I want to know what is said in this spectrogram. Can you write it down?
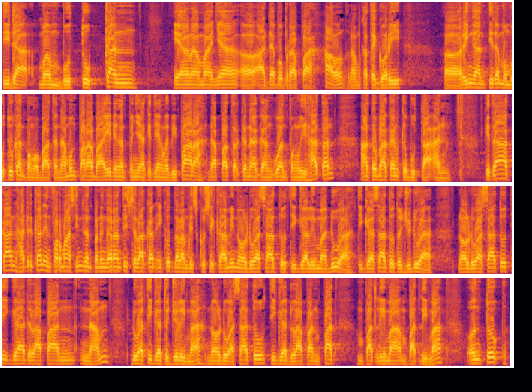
tidak membutuhkan yang namanya uh, ada beberapa hal dalam kategori uh, ringan tidak membutuhkan pengobatan. Namun para bayi dengan penyakit yang lebih parah dapat terkena gangguan penglihatan atau bahkan kebutaan. Kita akan hadirkan informasi ini dan pendengar nanti silakan ikut dalam diskusi kami 021 352 3172 021 386 2375 021 384 4545 untuk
